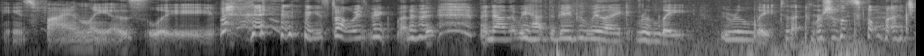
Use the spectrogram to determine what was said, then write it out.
he's finally asleep and we used to always make fun of it but now that we had the baby we like relate we relate to that commercial so much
